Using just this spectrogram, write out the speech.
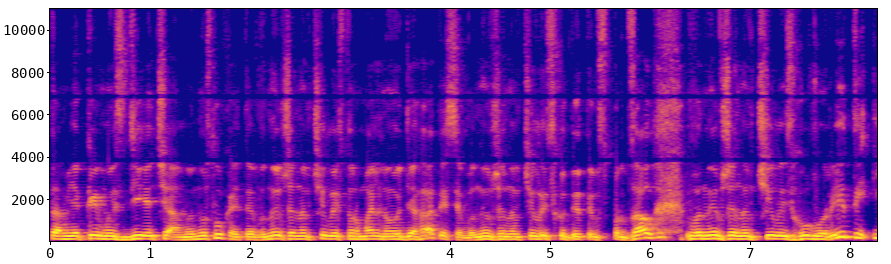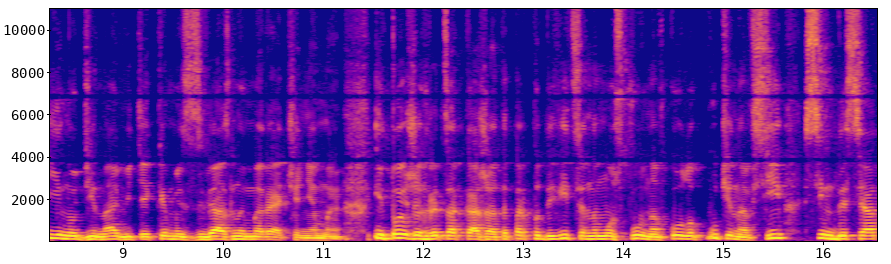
там якимось діячами. Ну слухайте, вони вже навчились нормально одягатися, вони вже навчились ходити в спортзал, вони вже навчились говорити іноді навіть якимись зв'язними реченнями. І той же Грицак каже: а тепер подивіться на Москву навколо Путіна всі 75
